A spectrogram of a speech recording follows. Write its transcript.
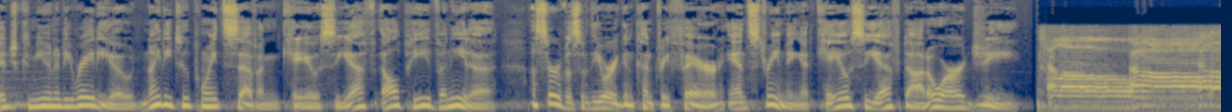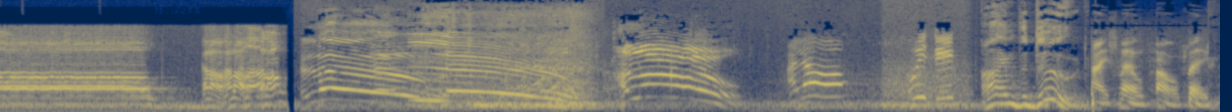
Ridge Community Radio, 92.7 KOCF LP Veneta, a service of the Oregon Country Fair and streaming at kocf.org. Hello. Hello. Hello. Hello. Hello. Hello. Hello? Who is it? I'm the dude. I smell foul play.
